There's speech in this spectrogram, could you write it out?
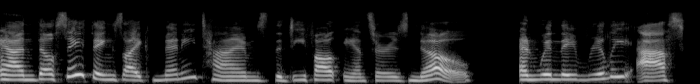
and they'll say things like many times the default answer is no. And when they really ask,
